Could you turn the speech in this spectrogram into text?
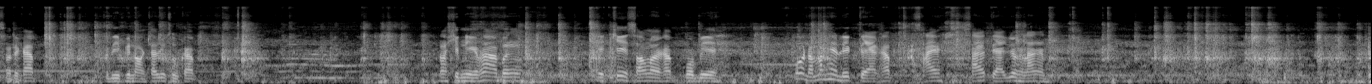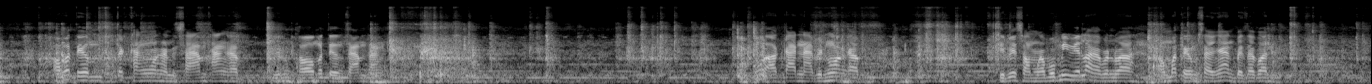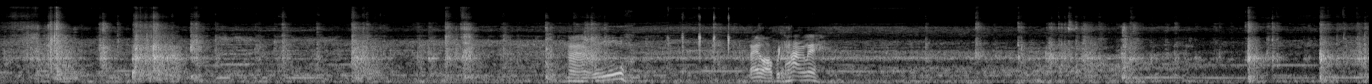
สวัสดีครับสวัสดีพี่น้องชาวยูทูบครับมาคลิปนี้พาเบิ้งเอเคสองร้อยครับโกเบโอ้น้ำมันให้เล็กแตกครับ สายสายแตกอยู่ข้างล่างกันเอามาเติมจักถังมาหันสามถังครับยืนเขาเอามาเติมสามถังโอ้อาการหนาเป็นห่วงครับสิไปซ่อมกับผมมีเวลาครับเป็นว่าเอามาเติมใส่งานไปซะก่อน โอ้ไปออกเป็นทางเลย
